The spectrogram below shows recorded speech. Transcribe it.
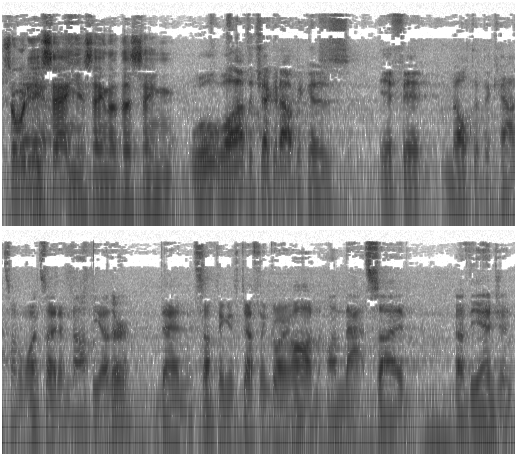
So what are you saying? You're saying that this thing? We'll we'll have to check it out because if it melted the cats on one side and not the other, then something is definitely going on on that side of the engine.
